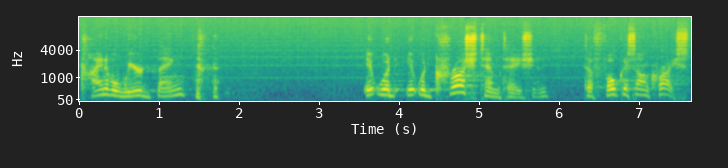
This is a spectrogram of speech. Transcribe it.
kind of a weird thing? it, would, it would crush temptation to focus on Christ.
